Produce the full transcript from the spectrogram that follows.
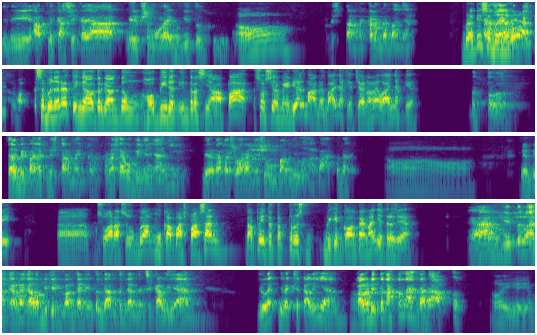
Jadi aplikasi kayak mirip semulai begitu. Oh. Di Star Maker udah banyak. Berarti sebenarnya sebenarnya tinggal tergantung hobi dan interestnya apa. Sosial media mah ada banyak ya, channelnya banyak ya. betul. Saya lebih banyak di Star Maker karena saya hobinya nyanyi. Biar kata suaranya sumbang juga nggak apa-apa dah. Oh. Berarti eh, suara sumbang, muka pas-pasan, tapi tetap terus bikin konten aja terus ya. Ya, begitulah. Karena kalau bikin konten itu ganteng-ganteng sekalian, jelek-jelek sekalian. Oh. Kalau di tengah-tengah nggak dapet. Oh iya iya.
